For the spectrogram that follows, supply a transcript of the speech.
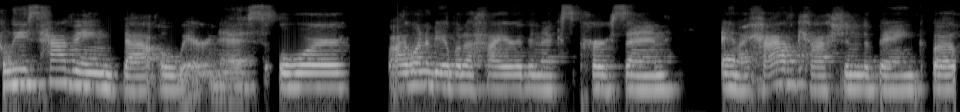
At least having that awareness, or I want to be able to hire the next person and I have cash in the bank, but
